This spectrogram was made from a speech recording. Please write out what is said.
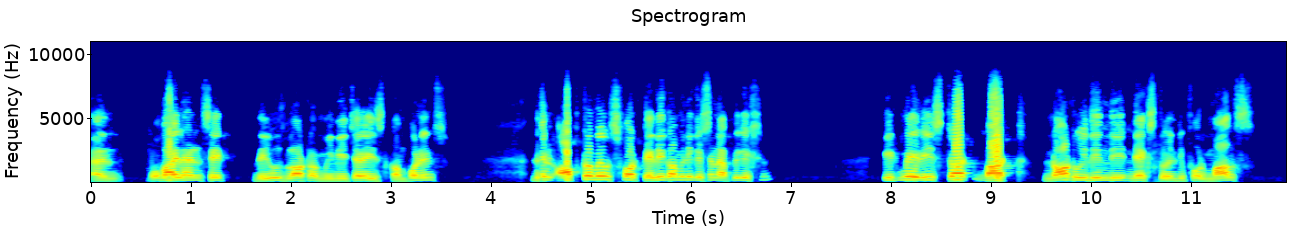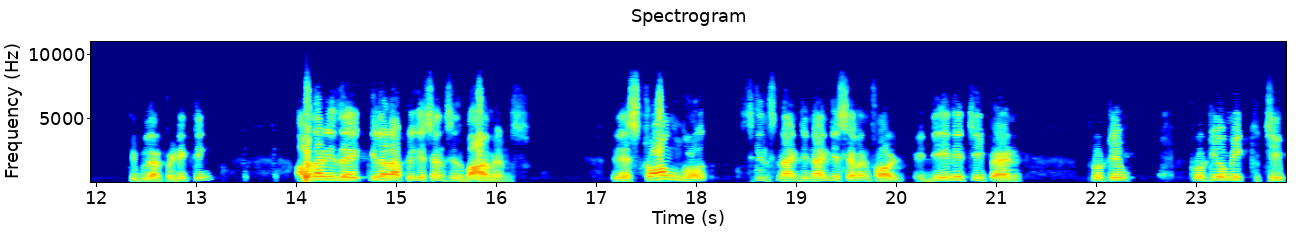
and mobile handset they use lot of miniaturized components. Then optomems for telecommunication application. It may restart, but not within the next 24 months people are predicting. Other is a killer applications is biomems. a strong growth since 1997 for DNA chip and prote proteomic chip,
